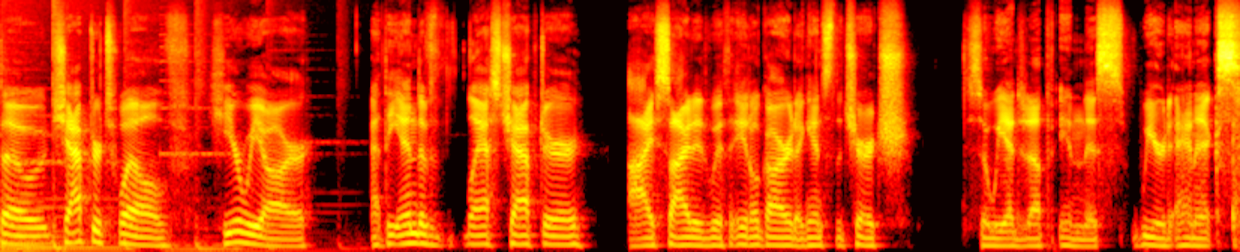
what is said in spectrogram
So, chapter 12, here we are. At the end of last chapter, I sided with Edelgard against the church. So, we ended up in this weird annex.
